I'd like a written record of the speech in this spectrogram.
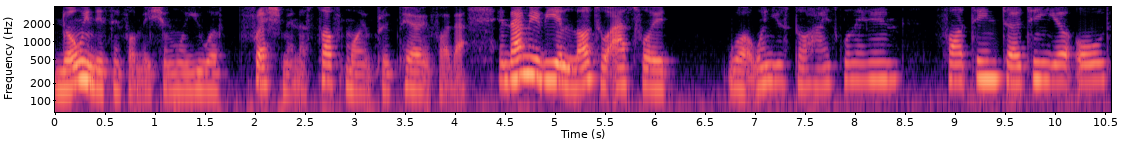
knowing this information when you were freshman or sophomore and preparing for that. And that may be a lot to ask for it well when you start high school again, 14, 13 year old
